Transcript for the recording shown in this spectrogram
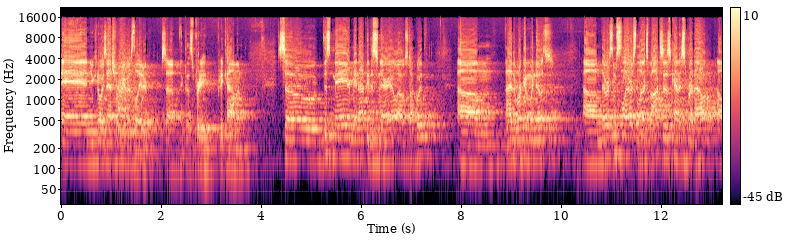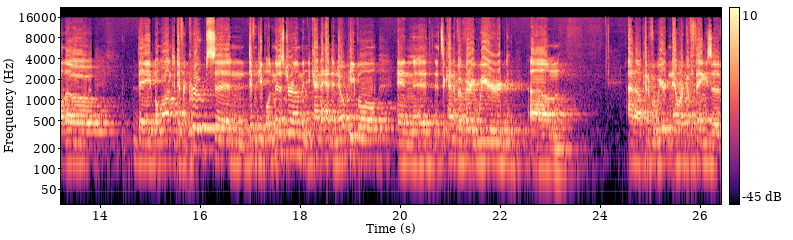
and you can always ask for forgiveness later. So I think that's pretty, pretty common. So this may or may not be the scenario I was stuck with. Um, I had to work on Windows. Um, there were some Solaris and Linux boxes kind of spread out, although they belong to different groups and different people administer them, and you kind of had to know people, and it, it's a kind of a very weird um, I don't know, kind of a weird network of things of,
